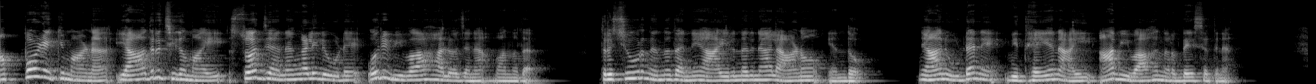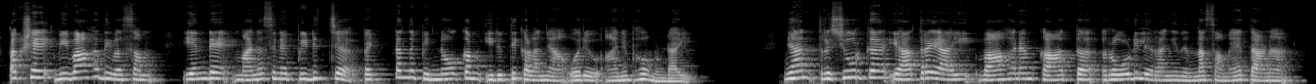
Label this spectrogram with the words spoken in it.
അപ്പോഴേക്കുമാണ് യാദൃച്ഛികമായി സ്വജനങ്ങളിലൂടെ ഒരു വിവാഹാലോചന വന്നത്. തൃശൂർ നിന്ന് തന്നെ ആയിരുന്നതിനാലാണോ എന്തോ. ഞാൻ ഉടനെ വിധേയനായി ആ വിവാഹ നിർദ്ദേശത്തിന്. പക്ഷേ വിവാഹ ദിവസം എന്റെ മനസ്സിനെ പിടിച്ച് പെട്ടെന്ന് പിന്നോക്കം ഇരുത്തിക്കളഞ്ഞ ഒരു അനുഭവമുണ്ടായി. ഞാൻ തൃശൂർക്ക് യാത്രയായി വാഹനം കാത്ത് റോഡിലിറങ്ങി നിന്ന സമയത്താണ്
